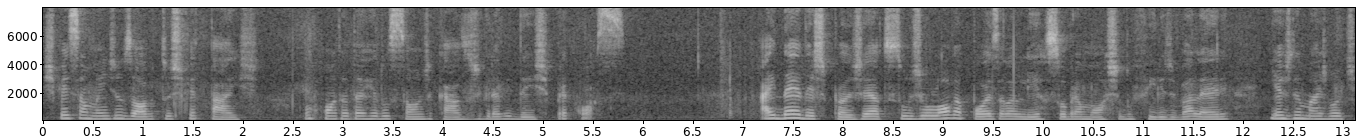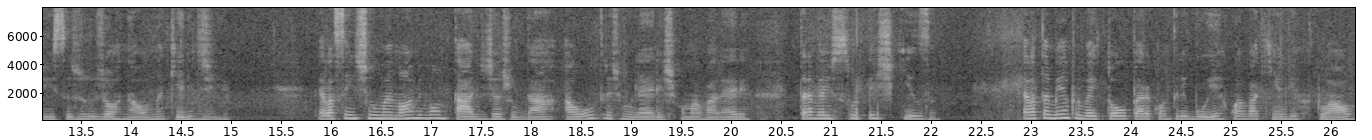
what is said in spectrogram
especialmente os óbitos fetais, por conta da redução de casos de gravidez precoce. A ideia deste projeto surgiu logo após ela ler sobre a morte do filho de Valéria e as demais notícias do jornal naquele dia. Ela sentiu uma enorme vontade de ajudar a outras mulheres como a Valéria através de sua pesquisa. Ela também aproveitou para contribuir com a vaquinha virtual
